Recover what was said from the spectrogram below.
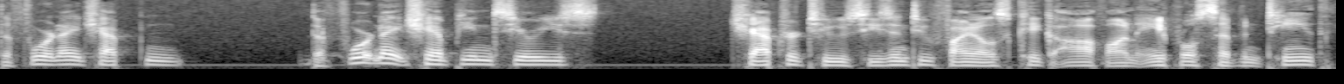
the Fortnite Chapter the Fortnite Champion Series Chapter 2 Season 2 finals kick off on April 17th.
